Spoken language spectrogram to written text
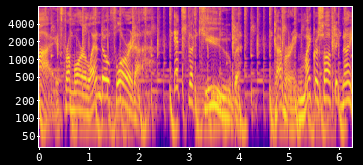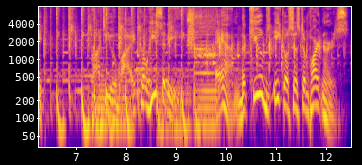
Live from Orlando, Florida, it's theCUBE. Covering Microsoft Ignite. Brought to you by Cohesity and theCUBE's ecosystem partners.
